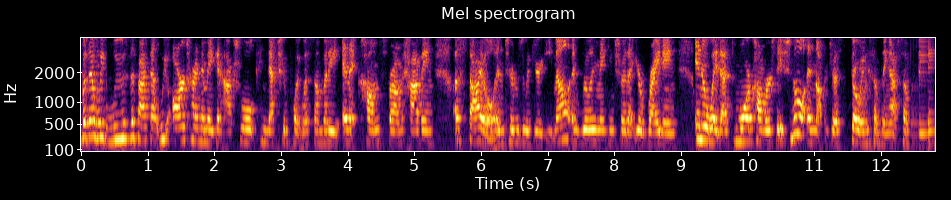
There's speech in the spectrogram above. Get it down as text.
but then we lose the fact that we are trying to make an actual connection point with somebody. And it comes from having a style in terms with your email and really making sure that you're writing in a way that's more conversational and not just throwing something at somebody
